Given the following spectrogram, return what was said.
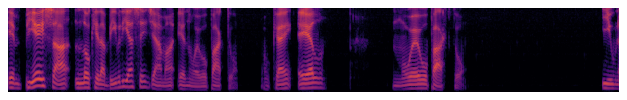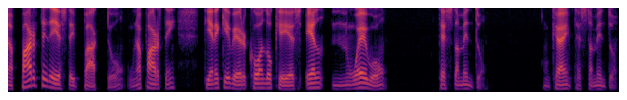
empieza lo que la Biblia se llama el nuevo pacto. ¿Ok? El nuevo pacto. Y una parte de este pacto, una parte, tiene que ver con lo que es el Nuevo Testamento. ¿Ok? Testamento.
